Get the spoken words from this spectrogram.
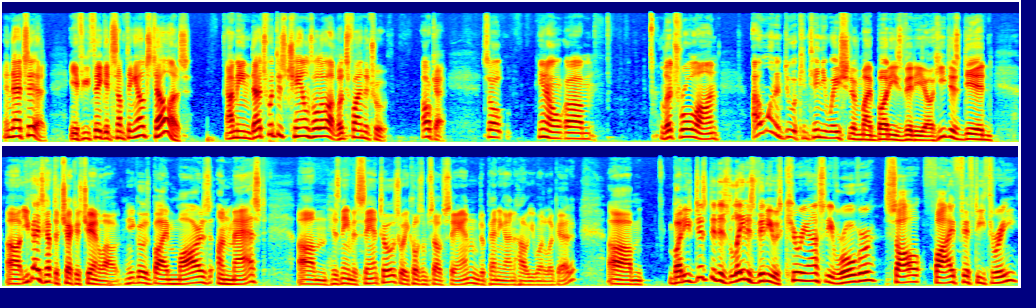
And that's it. If you think it's something else, tell us. I mean, that's what this channel's all about. Let's find the truth. Okay. So, you know, um, let's roll on. I want to do a continuation of my buddy's video. He just did, uh, you guys have to check his channel out. He goes by Mars Unmasked. Um, his name is Santos, so he calls himself San, depending on how you want to look at it. Um, but he just did his latest video is Curiosity Rover, Sol 553,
